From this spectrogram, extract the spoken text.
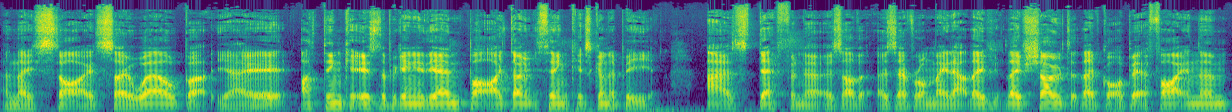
and they started so well. But yeah, it, I think it is the beginning of the end. But I don't think it's going to be as definite as other as everyone made out. They've they've showed that they've got a bit of fight in them.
